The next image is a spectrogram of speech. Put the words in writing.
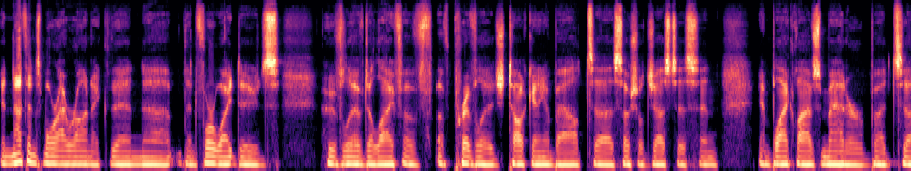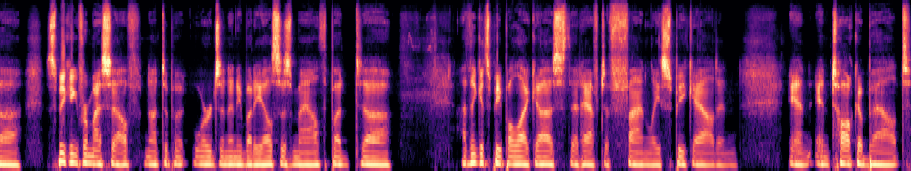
and nothing's more ironic than uh, than four white dudes who've lived a life of of privilege talking about uh, social justice and and Black Lives Matter. But uh, speaking for myself not to put words in anybody else's mouth but uh, I think it's people like us that have to finally speak out and and and talk about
